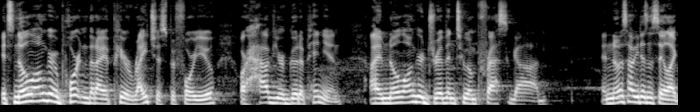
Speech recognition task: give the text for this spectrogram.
It's no longer important that I appear righteous before you or have your good opinion. I am no longer driven to impress God. And notice how he doesn't say, like,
